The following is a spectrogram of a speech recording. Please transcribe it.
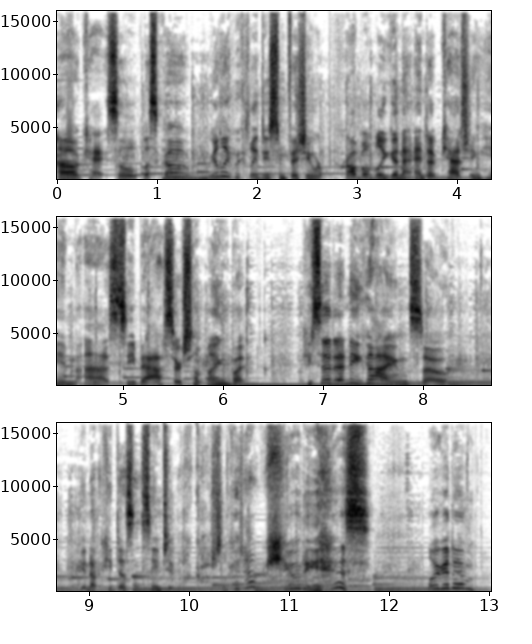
Okay, so let's go really quickly do some fishing. We're probably gonna end up catching him uh, sea bass or something, but he said any kind, so, you know, he doesn't seem to- oh gosh, look at how cute he is! Look at him!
